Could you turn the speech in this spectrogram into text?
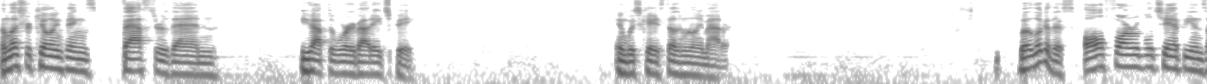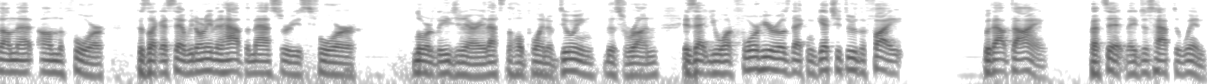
Unless you're killing things faster than you have to worry about HP. In which case, doesn't really matter. But look at this. All farmable champions on that on the four. Because like I said, we don't even have the masteries for Lord Legionary. That's the whole point of doing this run, is that you want four heroes that can get you through the fight without dying. That's it. They just have to win.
